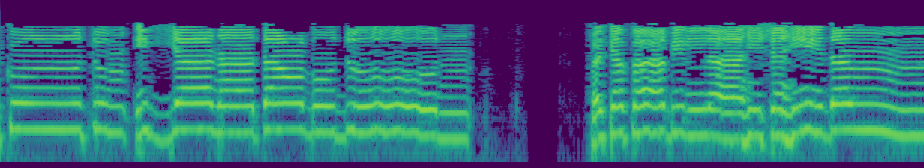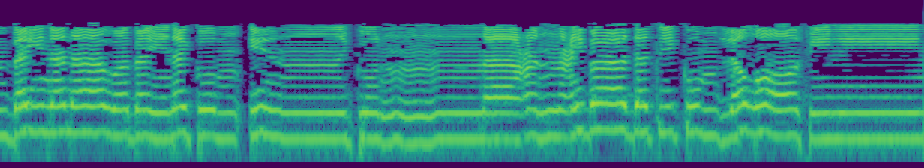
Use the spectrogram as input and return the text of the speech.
كنتم إيانا تعبدون. فكفى بالله شهيدا بيننا وبينكم إن كنا عن عبادتكم لغافلين.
